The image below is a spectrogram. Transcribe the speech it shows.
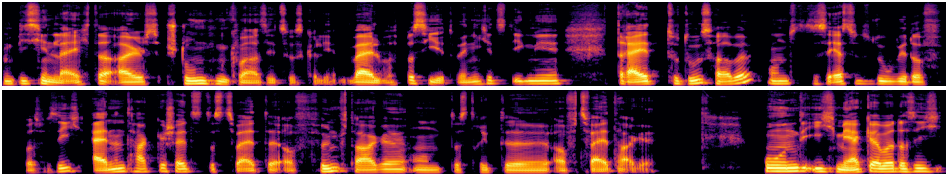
ein bisschen leichter als Stunden quasi zu skalieren. Weil was passiert, wenn ich jetzt irgendwie 3 To-dos habe und das erste To-do wird auf, was weiß ich, einen Tag geschätzt, das zweite auf 5 Tage und das dritte auf 2 Tage. Und ich merke aber, dass ich,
